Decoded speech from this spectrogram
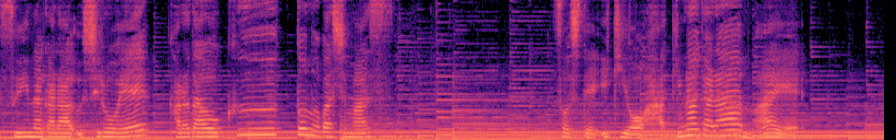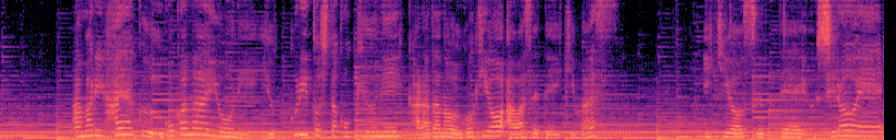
吸いながら後ろへ体をくーっと伸ばします。そして息を吐きながら前へ。あまり早く動かないようにゆっくりとした呼吸に体の動きを合わせていきます。息を吸って後ろへ。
